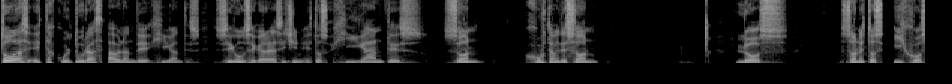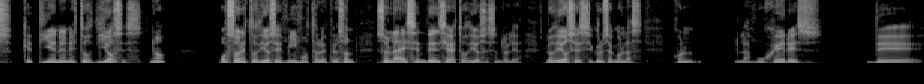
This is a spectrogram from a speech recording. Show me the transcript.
todas estas culturas hablan de gigantes. Según Sekaraya Sitchin, estos gigantes son justamente son los son estos hijos que tienen estos dioses, ¿no? O son estos dioses mismos tal vez, pero son, son la descendencia de estos dioses en realidad. Los dioses se cruzan con las, con las mujeres de...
